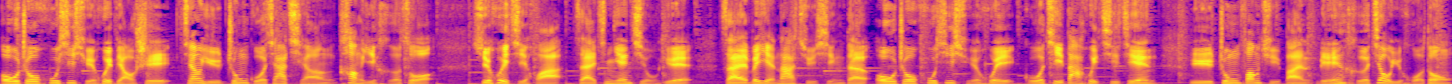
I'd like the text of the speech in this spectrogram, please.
欧洲呼吸学会表示将与中国加强抗疫合作。学会计划在今年九月在维也纳举行的欧洲呼吸学会国际大会期间，与中方举办联合教育活动，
